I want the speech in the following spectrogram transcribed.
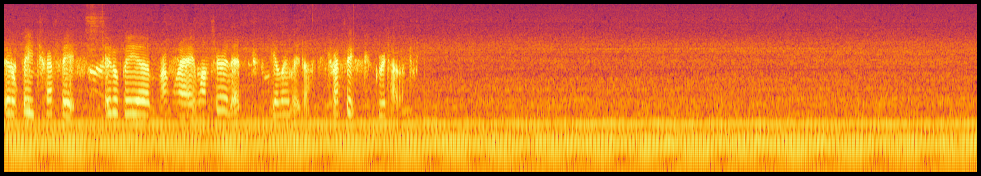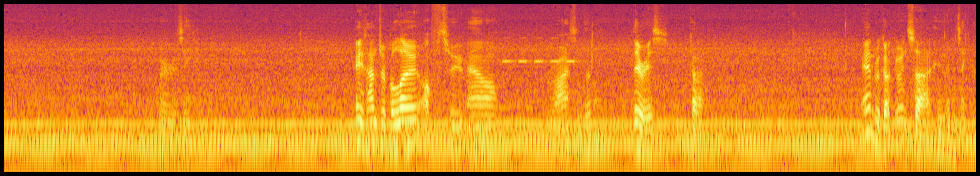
It'll be traffic. It'll be um, runway one zero. That yellow leader. Traffic Island. Where is he? 800 below, off to our right a little. There he is. Got it. And we've got you inside in the particular.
